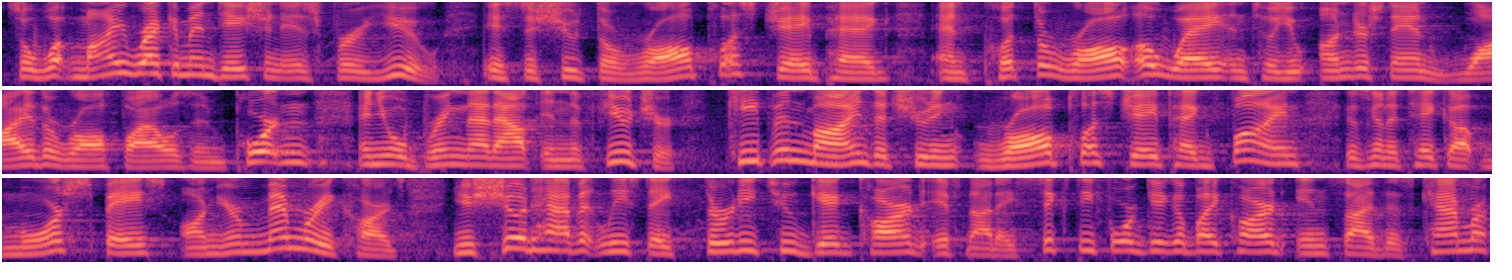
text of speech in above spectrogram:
So what my recommendation is for you is to shoot the RAW plus JPEG and put the RAW away until you understand why the RAW file is important and you will bring that out in the future. Keep in mind that shooting RAW plus JPEG fine is going to take up more space on your memory cards. You should have at least a 32 gig card, if not a 64 gigabyte card inside this camera.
